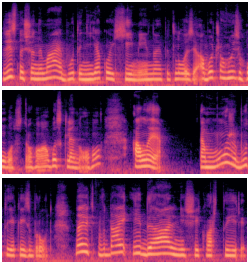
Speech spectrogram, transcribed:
Звісно, що не має бути ніякої хімії на підлозі, або чогось гострого, або скляного. Але там може бути якийсь бруд. Навіть в найідеальнішій квартирі,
